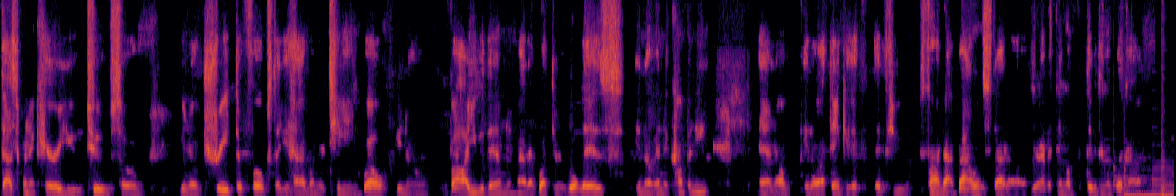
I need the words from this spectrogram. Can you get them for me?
that's going to carry you too. So, you know, treat the folks that you have on your team well, you know, value them no matter what their role is, you know, in the company. And, um, you know, I think if, if you find that balance that, uh, you know, everything everything will work out.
